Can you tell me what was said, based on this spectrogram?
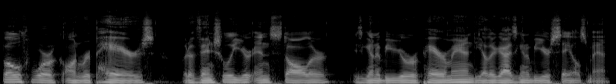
both work on repairs, but eventually your installer is going to be your repairman. The other guy's going to be your salesman.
